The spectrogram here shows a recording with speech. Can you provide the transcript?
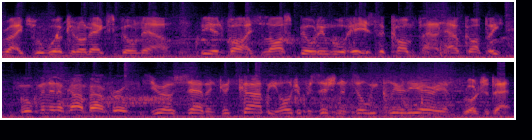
Graves, we're working on exfil now. Be advised, last building we'll hit is the compound. How copy? Movement in the compound, crew. Zero 07, good copy. Hold your position until we clear the area. Roger that.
